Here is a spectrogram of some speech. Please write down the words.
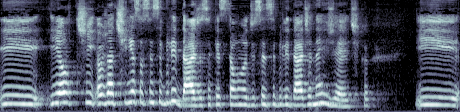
E, e eu, ti, eu já tinha essa sensibilidade, essa questão de sensibilidade energética. E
